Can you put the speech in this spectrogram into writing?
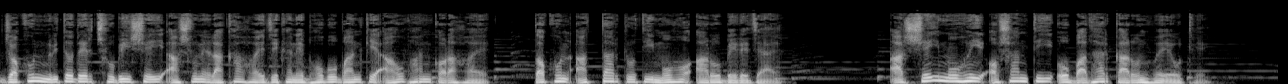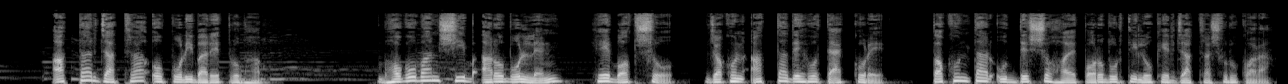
যখন মৃতদের ছবি সেই আসনে রাখা হয় যেখানে ভগবানকে আহ্বান করা হয়, তখন আত্মার প্রতি মোহ আরও বেড়ে যায়। আর সেই মোহই অশান্তি ও বাধার কারণ হয়ে ওঠে। আত্মার যাত্রা ও পরিবারে প্রভাব। ভগবান শিব আরও বললেন, হে বৎস, যখন আত্মা দেহ ত্যাগ করে, তখন তার উদ্দেশ্য হয় পরবর্তী লোকের যাত্রা শুরু করা।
